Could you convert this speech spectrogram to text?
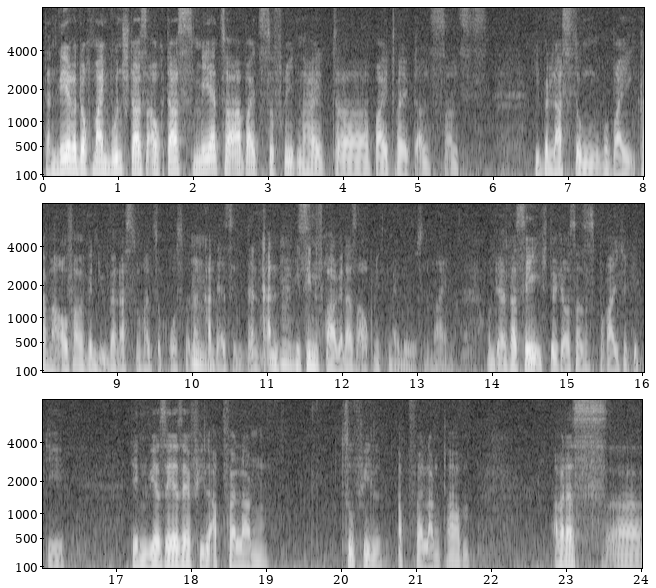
dann wäre doch mein Wunsch, dass auch das mehr zur Arbeitszufriedenheit äh, beiträgt als, als die Belastung, wobei, Klammer auf, aber wenn die Überlastung halt so groß wird, dann mhm. kann der Sinn, dann kann mhm. die Sinnfrage das auch nicht mehr lösen. Nein. Und äh, das sehe ich durchaus, dass es Bereiche gibt, die, denen wir sehr, sehr viel abverlangen, zu viel abverlangt haben. Aber das äh,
